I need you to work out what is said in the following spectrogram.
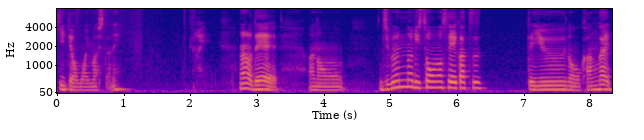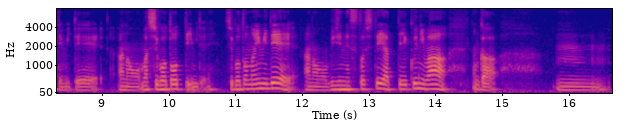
聞いて思いましたね。はい、なのであの自分の理想の生活っていうのを考えてみてあの、まあ、仕事って意味でね仕事の意味であのビジネスとしてやっていくにはなんかうん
